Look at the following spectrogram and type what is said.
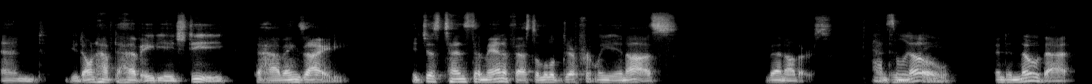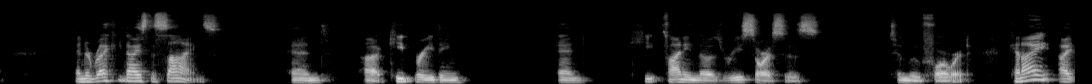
And you don't have to have ADHD to have anxiety. It just tends to manifest a little differently in us than others. Absolutely. And to know and to know that and to recognize the signs and uh, keep breathing and keep finding those resources to move forward. Can I, I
